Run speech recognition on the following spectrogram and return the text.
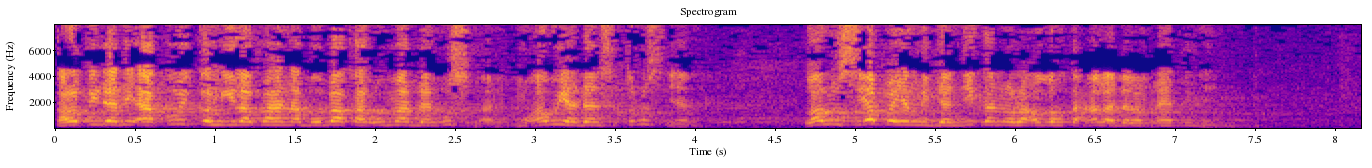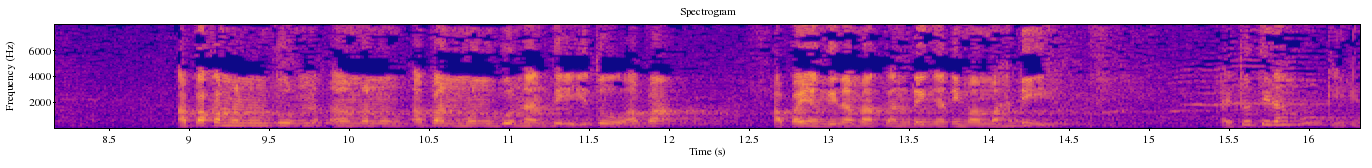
Kalau tidak diakui kehilafahan Abu Bakar, Umar dan Utsman, Muawiyah dan seterusnya, lalu siapa yang dijanjikan oleh Allah Taala dalam ayat ini? Apakah menuntut eh, apa menunggu nanti itu apa apa yang dinamakan dengan Imam Mahdi? Itu tidak mungkin.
